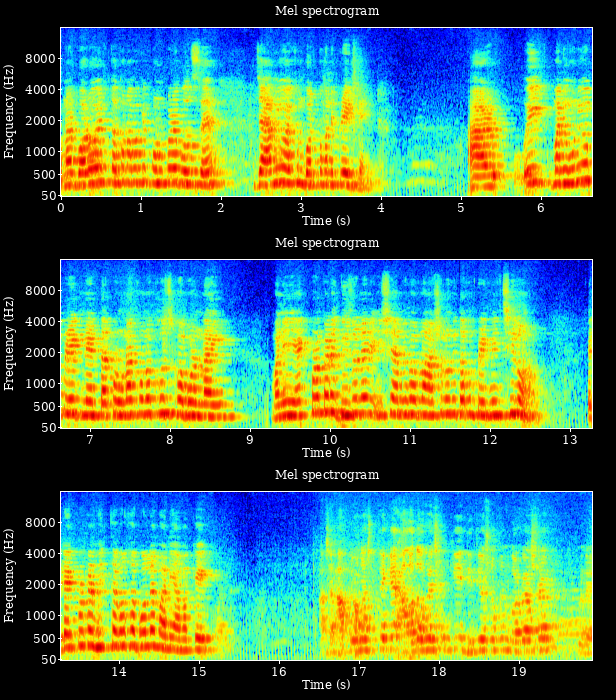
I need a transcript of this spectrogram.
ওনার বড় ওয়াইফ তখন আমাকে ফোন করে বলছে যে আমিও এখন বর্তমানে প্রেগনেন্ট আর ওই মানে উনিও প্রেগনেন্ট তারপর ওনার কোনো খোঁজ খবর নাই। মানে এক প্রকারের দুজনের ইসে আমি ভাবলাম আসলে উনি তখন প্রেগনেন্ট ছিল না। এটা এক প্রকার মিথ্যা কথা বলে মানে আমাকে আচ্ছা আপনি ওনার থেকে আলাদা হয়েছেন কি দ্বিতীয় সন্তান গর্ভে আসার মানে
